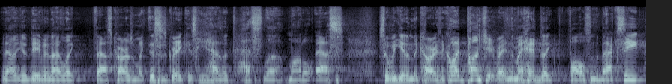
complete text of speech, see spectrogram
Now, you know, David and I like fast cars. I'm like, this is great because he has a Tesla Model S. So we get in the car. He's like, oh, go ahead, punch it, right? And then my head like falls in the back seat.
